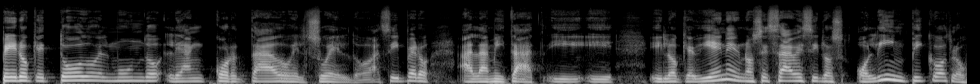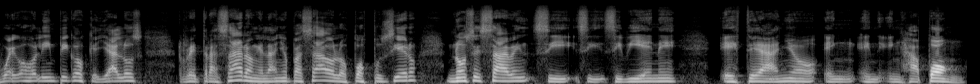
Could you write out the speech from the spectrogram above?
pero que todo el mundo le han cortado el sueldo, así, pero a la mitad. Y, y lo que viene, no se sabe si los olímpicos, los Juegos Olímpicos, que ya los retrasaron el año pasado, los pospusieron, no se saben si, si si viene este año en, Japón.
